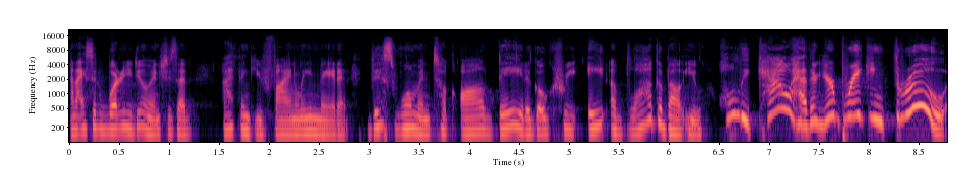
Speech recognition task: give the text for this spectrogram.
And I said, What are you doing? She said, I think you finally made it. This woman took all day to go create a blog about you. Holy cow, Heather, you're breaking through.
